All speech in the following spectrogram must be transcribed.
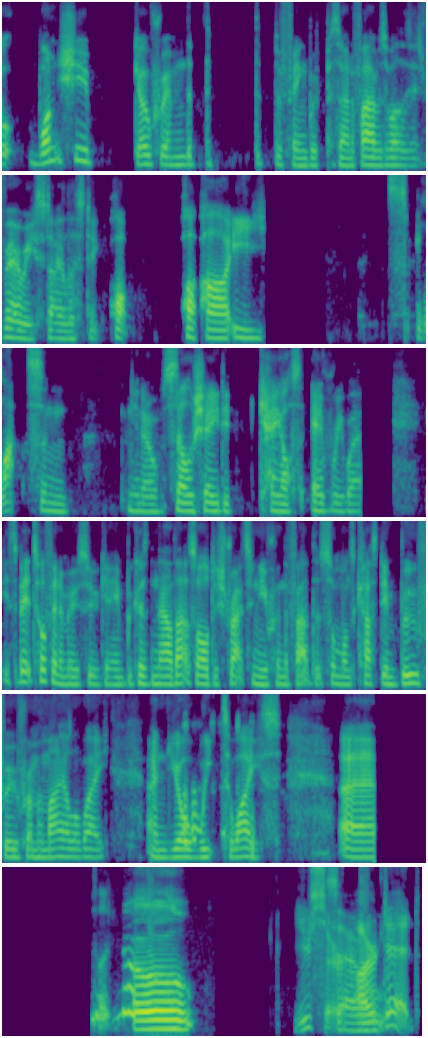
but once you go for him the, the the, thing with persona 5 as well is it's very stylistic pop pop arty splats and you know cell shaded chaos everywhere it's a bit tough in a musou game because now that's all distracting you from the fact that someone's casting bufu from a mile away and you're weak to ice uh, You're like no. You, sir, are dead.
